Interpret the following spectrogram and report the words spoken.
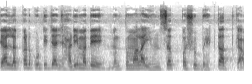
त्या लक्कडकोटीच्या झाडीमध्ये मग तुम्हाला हिंसक पशु भेटतात का?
